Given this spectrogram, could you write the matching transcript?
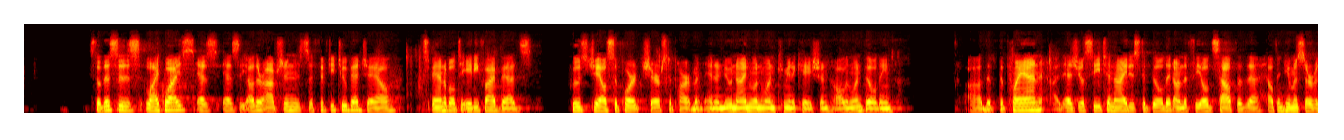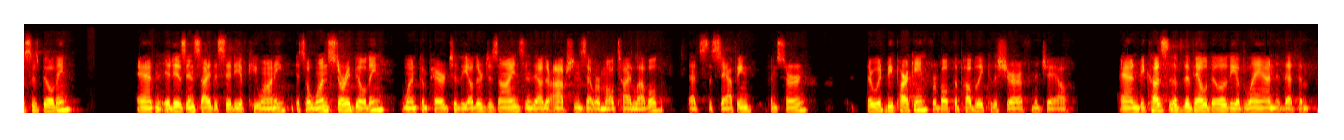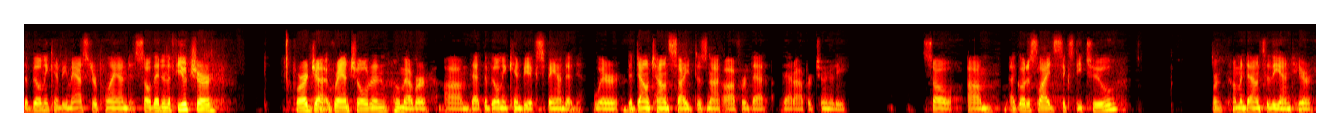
So this is likewise as, as the other option. It's a 52 bed jail, expandable to 85 beds includes jail support, sheriff's department, and a new 911 communication, all in one building. Uh, the, the plan, as you'll see tonight, is to build it on the field south of the Health and Human Services building. And it is inside the city of Kewaunee. It's a one-story building when compared to the other designs and the other options that were multi-leveled. That's the staffing concern. There would be parking for both the public, the sheriff, and the jail. And because of the availability of land, that the, the building can be master planned so that in the future, for our grandchildren, whomever, um, that the building can be expanded where the downtown site does not offer that, that opportunity. So um, I go to slide 62. We're coming down to the end here.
